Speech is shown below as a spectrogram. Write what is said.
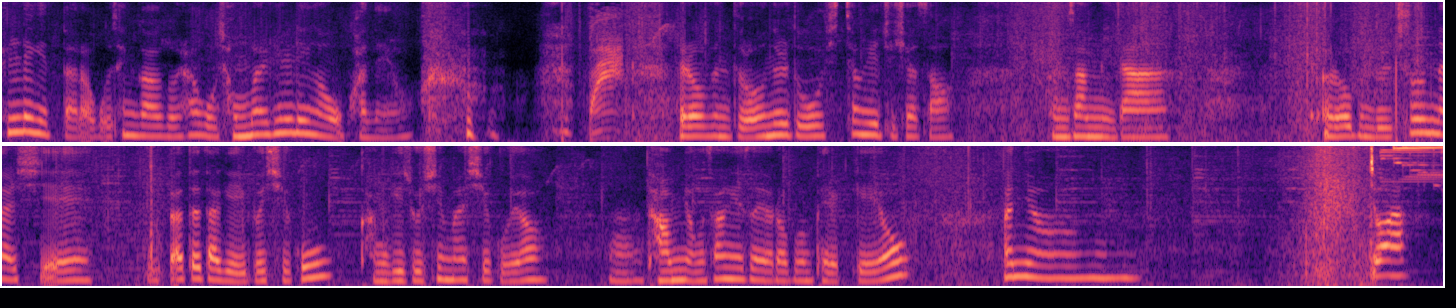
힐링했다라고 생각을 하고 정말 힐링하고 가네요. 여러분들 오늘도 시청해 주셔서 감사합니다. 여러분들 추운 날씨에 꼭 따뜻하게 입으시고 감기 조심하시고요. 어, 다음 영상에서 여러분 뵐게요. 안녕. 좋아.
